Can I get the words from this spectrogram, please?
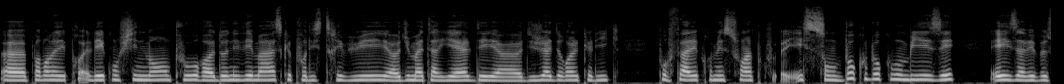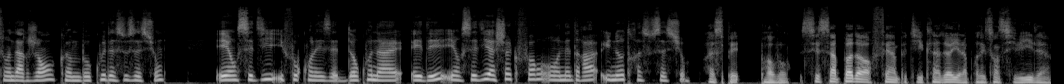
pendant les, confinements pour donner des masques, pour distribuer du matériel, des, du gel pour faire les premiers soins. Ils sont beaucoup, beaucoup mobilisés et ils avaient besoin d'argent, comme beaucoup d'associations. Et on s'est dit, il faut qu'on les aide. Donc on a aidé et on s'est dit, à chaque fois, on aidera une autre association. Respect, bravo. C'est sympa d'avoir fait un petit clin d'œil à la protection civile,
